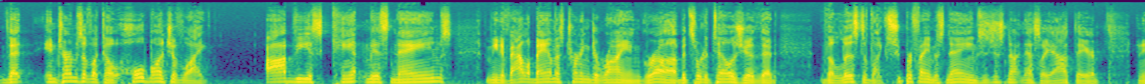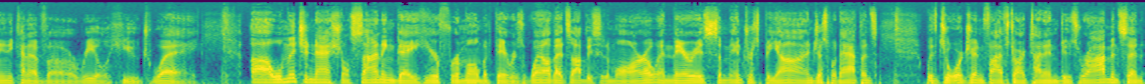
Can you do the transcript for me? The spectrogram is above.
that in terms of like a whole bunch of like obvious can't miss names. I mean, if Alabama's turning to Ryan Grubb, it sort of tells you that the list of like super famous names is just not necessarily out there in any kind of uh, real huge way. Uh, we'll mention National Signing Day here for a moment there as well. That's obviously tomorrow, and there is some interest beyond just what happens with Georgia and five-star tight end Deuce Robinson.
